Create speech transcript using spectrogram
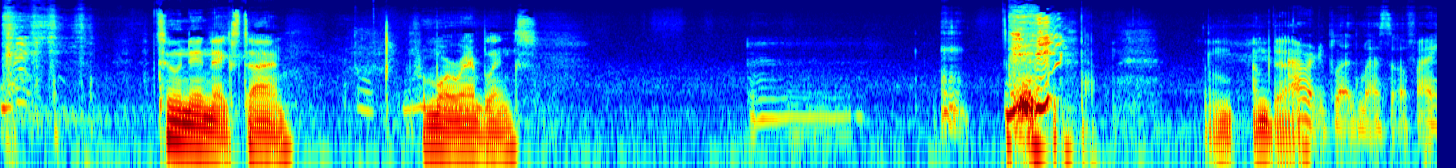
Tune in next time for more ramblings. Uh. I'm, I'm done. I already plugged myself. I ain't.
